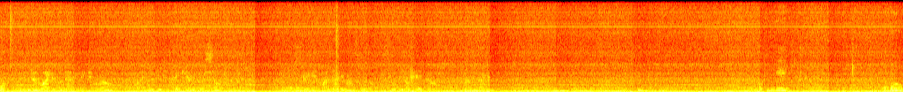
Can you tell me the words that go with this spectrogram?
What? I know you don't like it when daddy leaves you alone, but I need you to take care of yourself. Stay here while daddy runs to his office. You'll be okay, pal. I'll be back in the. A boom.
